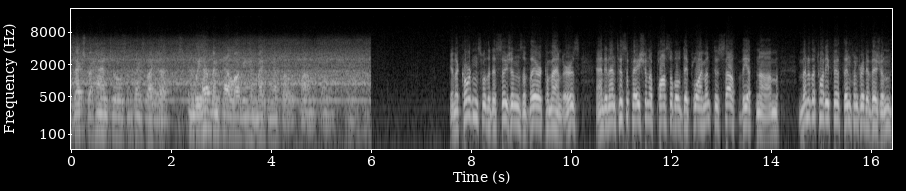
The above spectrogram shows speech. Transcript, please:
as extra hand tools and things like yeah. that. And we have been cataloging and making up our requirements on them. In accordance with the decisions of their commanders, and in anticipation of possible deployment to South Vietnam, men of the 25th Infantry Division,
